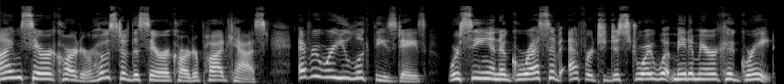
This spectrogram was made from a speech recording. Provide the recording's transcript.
I'm Sarah Carter, host of the Sarah Carter podcast. Everywhere you look these days, we're seeing an aggressive effort to destroy what made America great,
